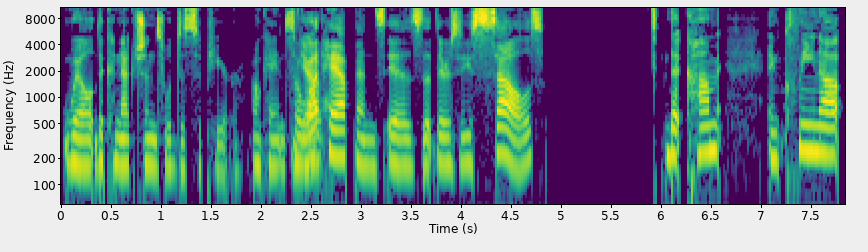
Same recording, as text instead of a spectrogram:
will, the connections will disappear. Okay, and so Yep. what happens is that there's these cells that come and clean up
